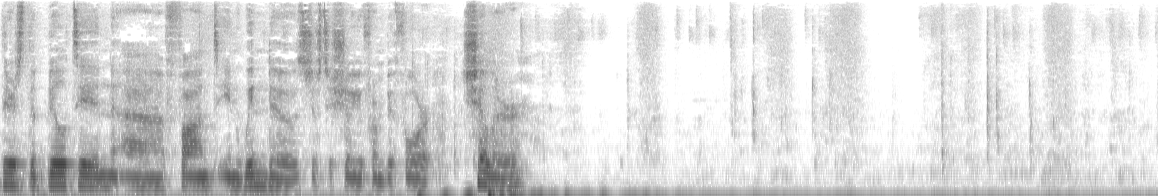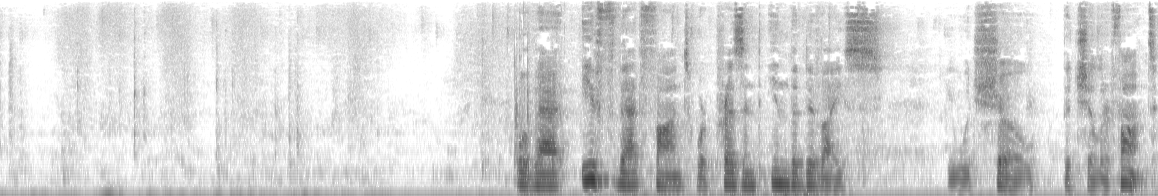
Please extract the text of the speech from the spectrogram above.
there's the built-in uh, font in Windows, just to show you from before, Chiller. Well, that if that font were present in the device, it would show the chiller font.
